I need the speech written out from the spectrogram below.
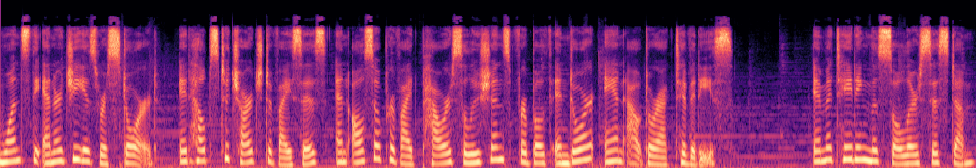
Once the energy is restored, it helps to charge devices and also provide power solutions for both indoor and outdoor activities. Imitating the solar system,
